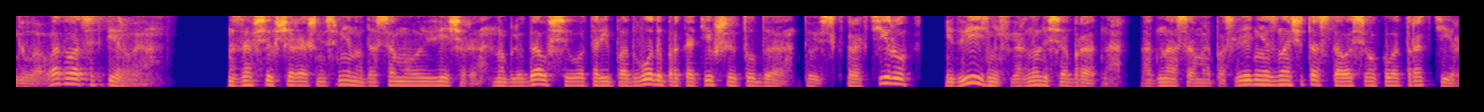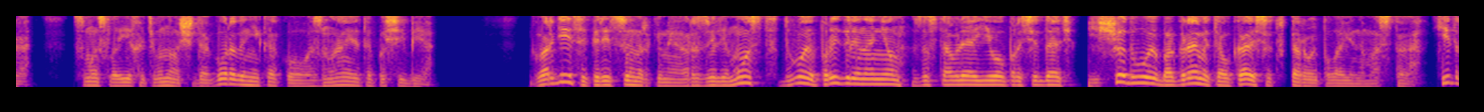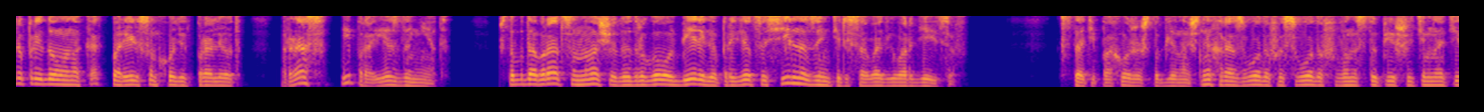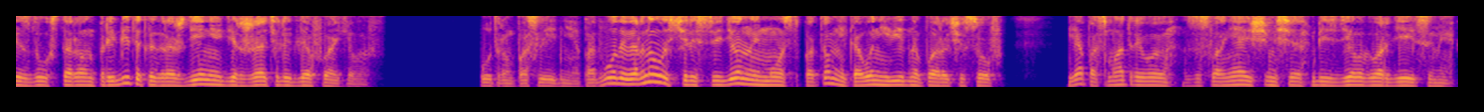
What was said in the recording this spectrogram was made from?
Глава двадцать первая. За всю вчерашнюю смену до самого вечера наблюдал всего три подводы, прокатившие туда, то есть к трактиру, и две из них вернулись обратно. Одна, самая последняя, значит, осталась около трактира. Смысла ехать в ночь до города никакого, зная это по себе. Гвардейцы перед сумерками развели мост, двое прыгали на нем, заставляя его проседать, еще двое баграми толкались от второй половины моста. Хитро придумано, как по рельсам ходит пролет. Раз — и проезда нет. Чтобы добраться ночью до другого берега, придется сильно заинтересовать гвардейцев. Кстати, похоже, что для ночных разводов и сводов в наступившей темноте с двух сторон прибиты к ограждению держатели для факелов. Утром последняя подвода вернулась через сведенный мост, потом никого не видно пару часов. Я посматриваю заслоняющимися без дела гвардейцами.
